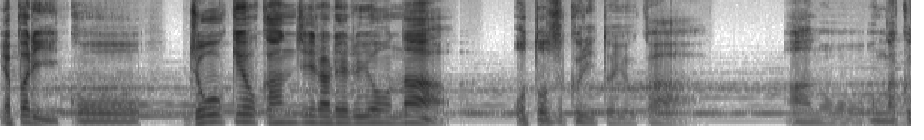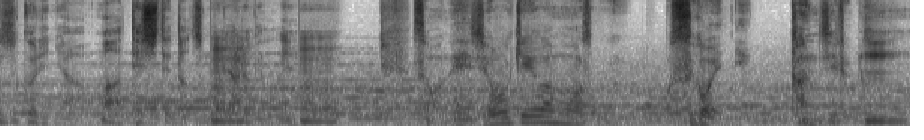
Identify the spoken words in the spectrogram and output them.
やっぱりこう情景を感じられるような音作りというかあの音楽作りにはまあ徹してたつもりあるけどね。うんそうね情景はもうすごい感じる。うん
